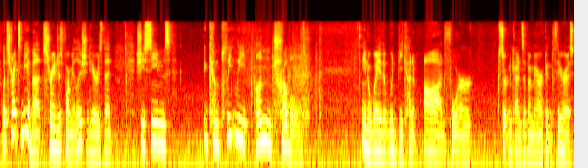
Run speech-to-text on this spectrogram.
What strikes me about Strange's formulation here is that she seems completely untroubled in a way that would be kind of odd for certain kinds of American theorists,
